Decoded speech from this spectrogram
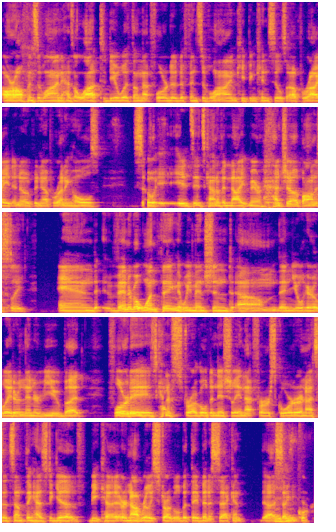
our offensive line has a lot to deal with on that Florida defensive line, keeping Ken Seals upright and opening up running holes. So it's it's kind of a nightmare matchup, honestly. And Vanderbilt, one thing that we mentioned, um, and you'll hear it later in the interview, but Florida has kind of struggled initially in that first quarter, and I said something has to give because, or not really struggle, but they've been a second uh, mm-hmm. second quarter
